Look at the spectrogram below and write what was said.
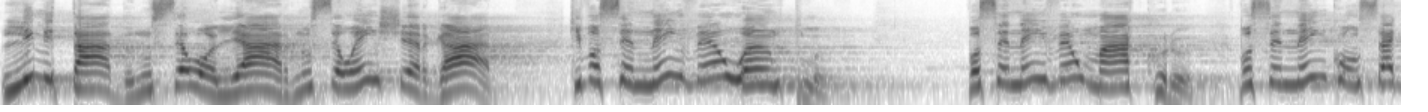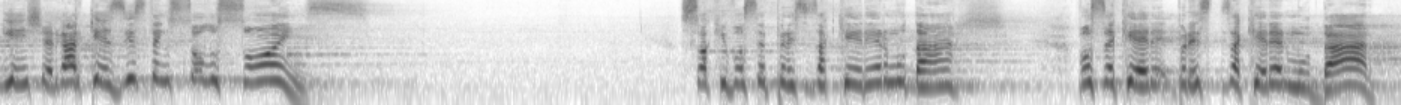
limitado no seu olhar, no seu enxergar, que você nem vê o amplo. Você nem vê o macro, você nem consegue enxergar que existem soluções. Só que você precisa querer mudar. Você precisa querer mudar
